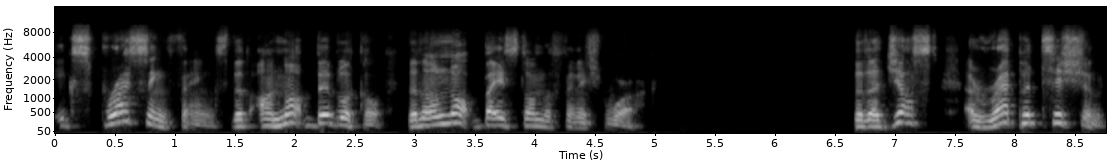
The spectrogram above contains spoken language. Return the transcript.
expressing things that are not biblical, that are not based on the finished work, that are just a repetition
